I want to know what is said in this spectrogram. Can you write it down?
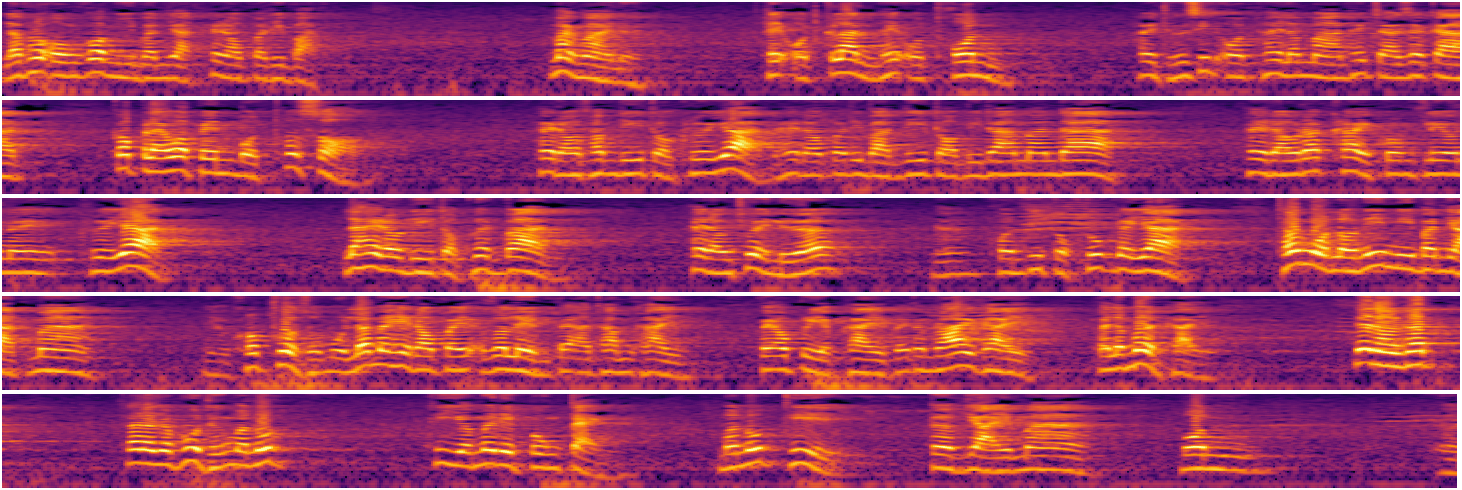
แล้วพระองค์ก็มีบัญญัติให้เราปฏิบัติ มากมายเลย ให้อดกลั้น ให้อดทน ให้ถือสิ้นอด ให้ละหมาดให้จ่ายสกาดก็แปลว่าเป็นบททดสอบ ให้เราทำดีต่อเครือญาติ ให้เราปฏิบัติดีต่อบิดามารดา ให้เรารักใคร่กลมเกลียวในเครือญาติ และให้เราดีต่อเพื่อนบ้าน ให้เราช่วยเหลือนะคนที่ตกทุกข์ได้ยาก ทั้งหมดเหล่านี้มีบัญญัติมาอย่างครบถ้วนสมบูรณ์และไม่ให้เราไปกเลมไปอาธรรมใคร ไปเอาเปรียบใคร ไปทำร้ายใคร ไปละเมิดใครแน่นอนครับ ถ้าเราจะพูดถึงมนุษย์ที่ยังไม่ได้ปรุงแต่งมนุษย์ที่ เติบใหญ่มาบน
